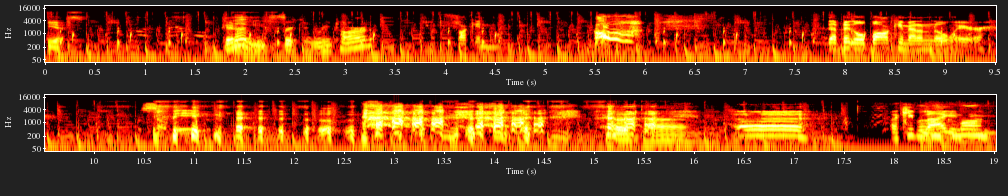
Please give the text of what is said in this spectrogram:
Yes. Get up, you freaking retard. Fucking. Oh! That big old ball came out of nowhere. So big. so, so dumb. uh, I keep Oh, lagging.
